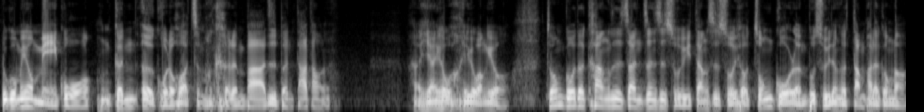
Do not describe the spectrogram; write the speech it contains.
如果没有美国跟俄国的话，怎么可能把日本打倒呢？还像一个一个网友，中国的抗日战争是属于当时所有中国人，不属于任何党派的功劳，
